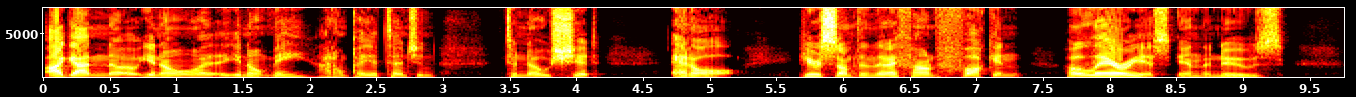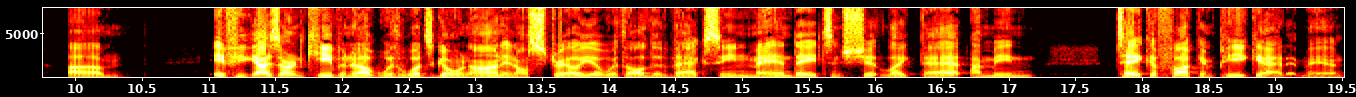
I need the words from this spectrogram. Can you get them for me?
I got no, you know, uh, you know me. I don't pay attention to no shit at all. Here's something that I found fucking hilarious in the news. Um, if you guys aren't keeping up with what's going on in Australia with all the vaccine mandates and shit like that, I mean, take a fucking peek at it, man.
